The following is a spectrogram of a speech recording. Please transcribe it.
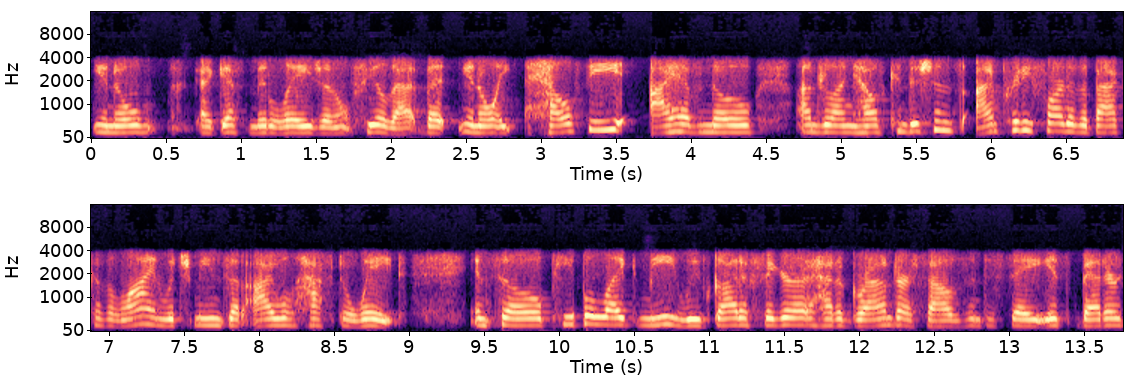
you know, I guess middle age, I don't feel that, but you know, healthy. I have no underlying health conditions. I'm pretty far to the back of the line, which means that I will have to wait. And so people like me, we've got to figure out how to ground ourselves and to say it's better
